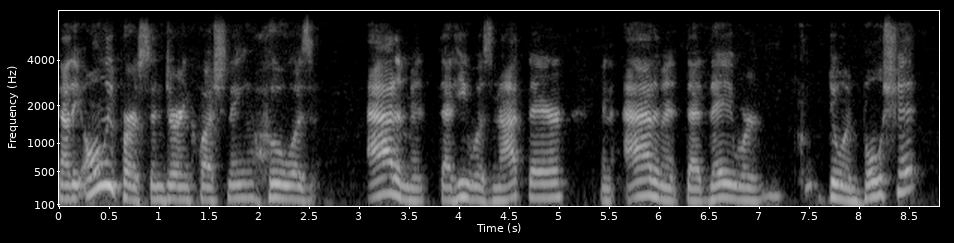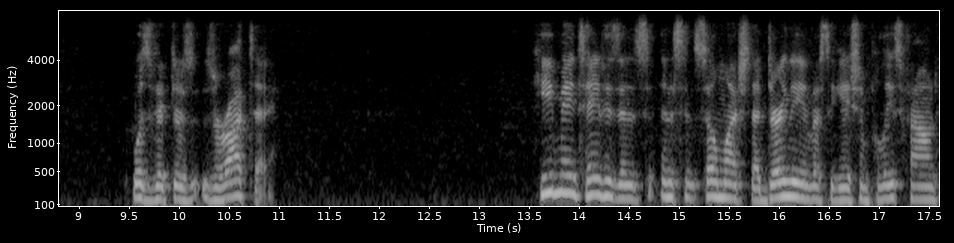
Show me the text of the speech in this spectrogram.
Now, the only person during questioning who was adamant that he was not there and adamant that they were doing bullshit was Victor Zarate. He maintained his innocence so much that during the investigation, police found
